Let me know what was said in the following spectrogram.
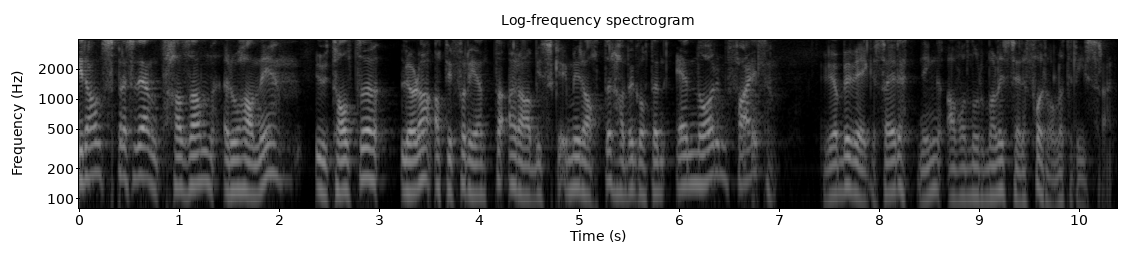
Irans president Hazan Rouhani uttalte lørdag at De forente arabiske emirater har begått en enorm feil ved å bevege seg i retning av å normalisere forholdet til Israel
